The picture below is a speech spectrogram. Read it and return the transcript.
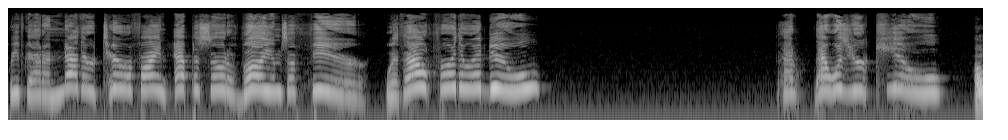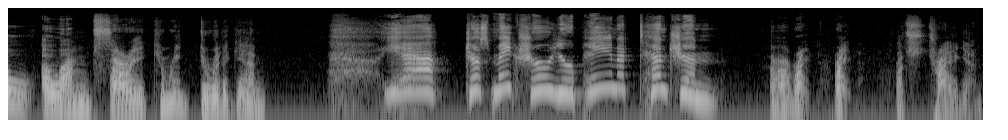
we've got another terrifying episode of Volumes of Fear. Without further ado, that that was your cue. Oh, oh, I'm sorry. Can we do it again? Yeah, just make sure you're paying attention. Uh, right, right. Let's try again.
